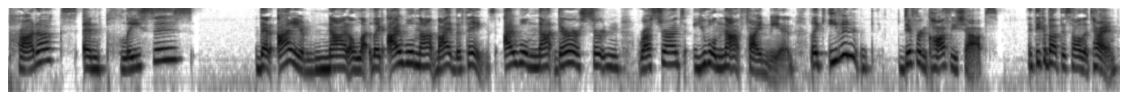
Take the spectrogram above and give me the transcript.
products and places that I am not allowed. Like, I will not buy the things. I will not. There are certain restaurants you will not find me in. Like, even different coffee shops. I think about this all the time.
